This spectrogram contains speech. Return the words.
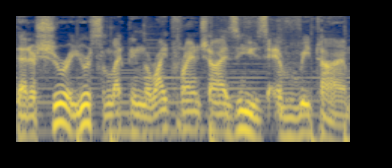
that assure you're selecting the right franchisees every time.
